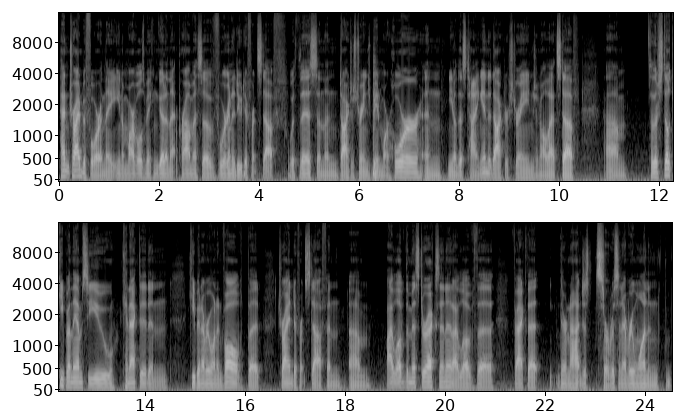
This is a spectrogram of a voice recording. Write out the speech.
hadn't tried before, and they you know Marvel is making good on that promise of we're gonna do different stuff with this, and then Doctor Strange being more horror, and you know this tying into Doctor Strange and all that stuff. Um, so they're still keeping the MCU connected and keeping everyone involved, but trying different stuff. And um, I love the misdirects in it. I love the fact that they're not just servicing everyone and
